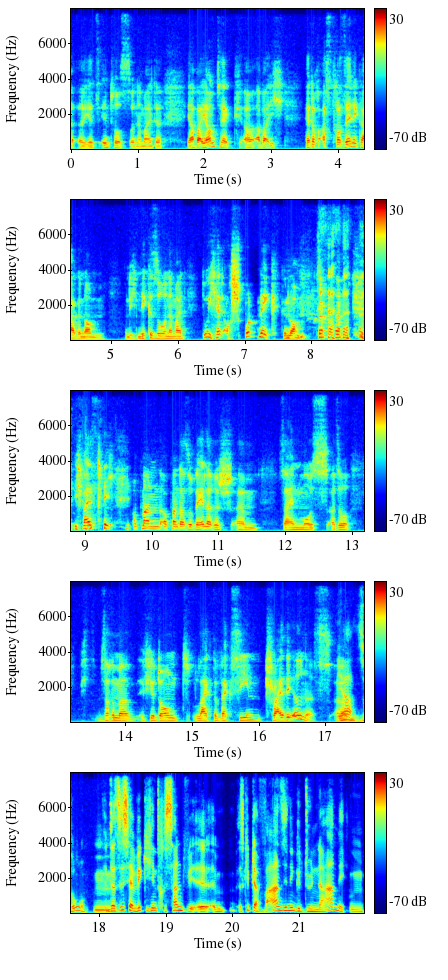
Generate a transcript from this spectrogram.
äh, jetzt Intus? Und er meinte, ja, BioNTech, äh, aber ich hätte auch AstraZeneca genommen. Und ich nicke so und er meint, du, ich hätte auch Sputnik genommen. ich weiß nicht, ob man, ob man da so wählerisch ähm, sein muss. Also ich sage immer, if you don't like the vaccine, try the illness. Ja, ähm, so. Mhm. Das ist ja wirklich interessant. Äh, ähm, es gibt ja wahnsinnige Dynamiken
